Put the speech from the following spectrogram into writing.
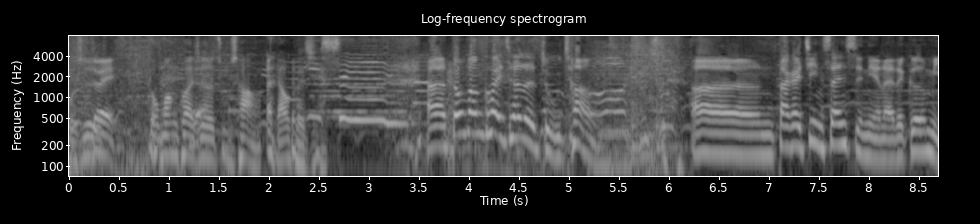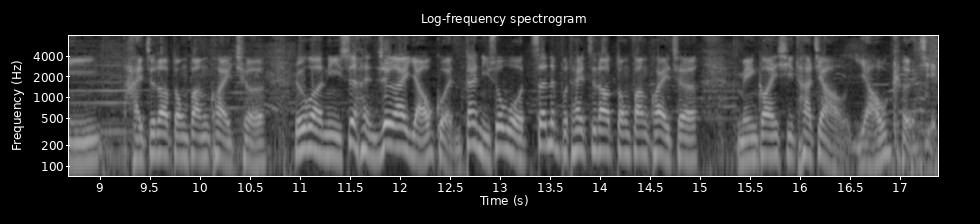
我是对东方快车的主唱姚可杰。呃，东方快车的主唱，嗯、呃，大概近三十年来的歌迷还知道东方快车。如果你是很热爱摇滚，但你说我真的不太知道东方快车，没关系，他叫姚可杰。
